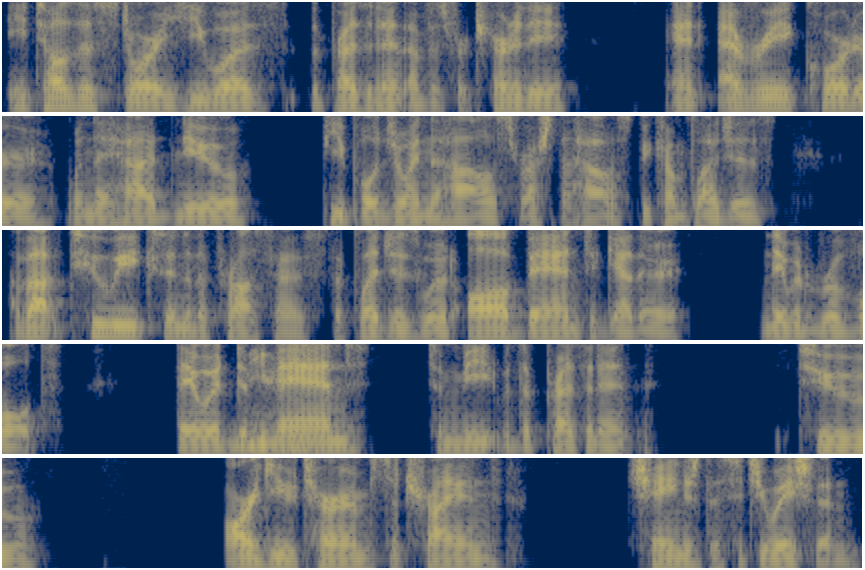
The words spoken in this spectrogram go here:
he tells this story. He was the president of his fraternity. And every quarter, when they had new people join the house, rush the house, become pledges, about two weeks into the process, the pledges would all band together and they would revolt. They would demand to meet with the president to argue terms to try and change the situation.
